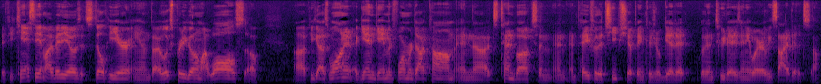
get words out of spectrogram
if you can't see it in my videos, it's still here and uh, it looks pretty good on my wall. So uh, if you guys want it, again, GameInformer.com and uh, it's 10 bucks and, and, and pay for the cheap shipping because you'll get it within two days anyway, at least I did. So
